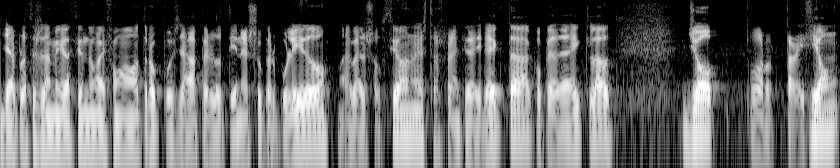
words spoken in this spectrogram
ya el proceso de migración de un iPhone a otro, pues ya Apple lo tiene súper pulido, hay varias opciones, transferencia directa, copia de iCloud. Yo, por tradición,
